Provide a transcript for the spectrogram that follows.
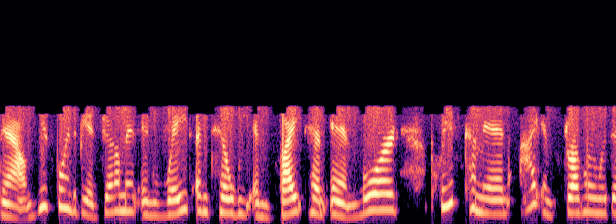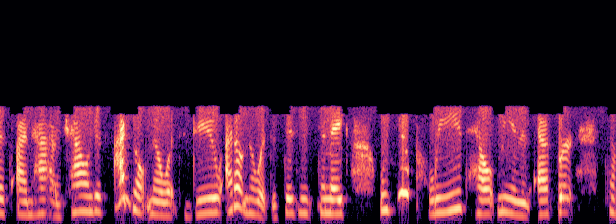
down. He's going to be a gentleman and wait until we invite him in. Lord, please come in. I am struggling with this. I'm having challenges. I don't know what to do. I don't know what decisions to make. Will you please help me in an effort to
